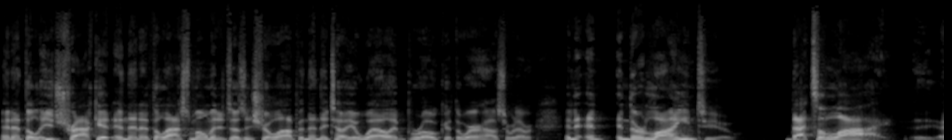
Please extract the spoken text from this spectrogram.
and at the you track it and then at the last moment it doesn't show up and then they tell you well it broke at the warehouse or whatever. And and and they're lying to you. That's a lie uh,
